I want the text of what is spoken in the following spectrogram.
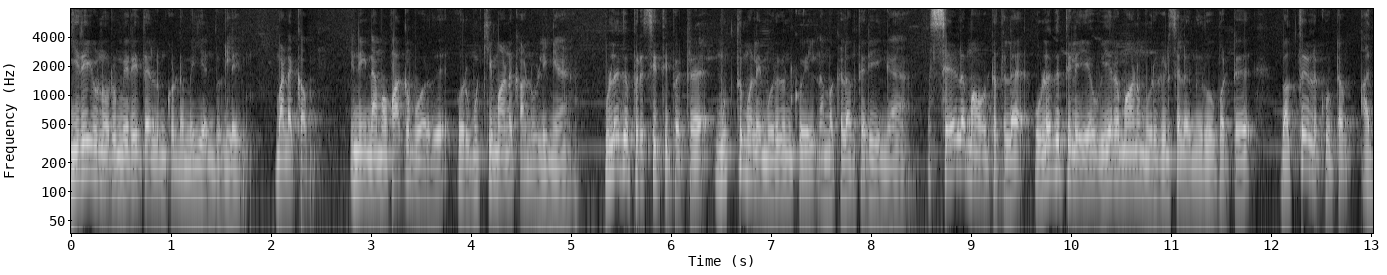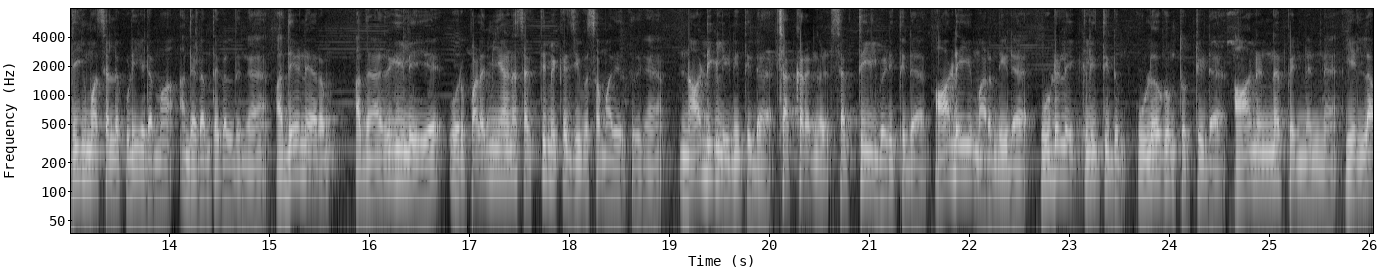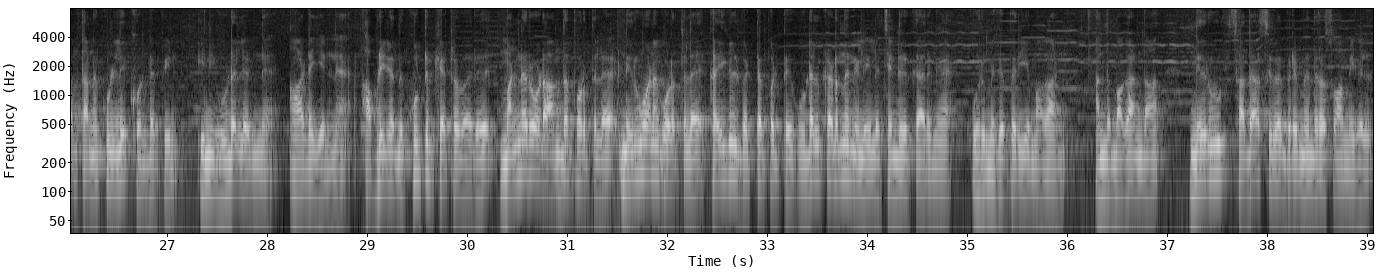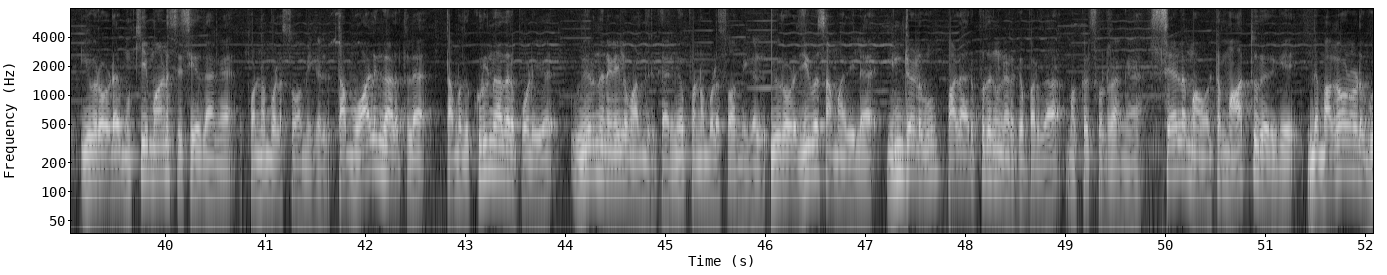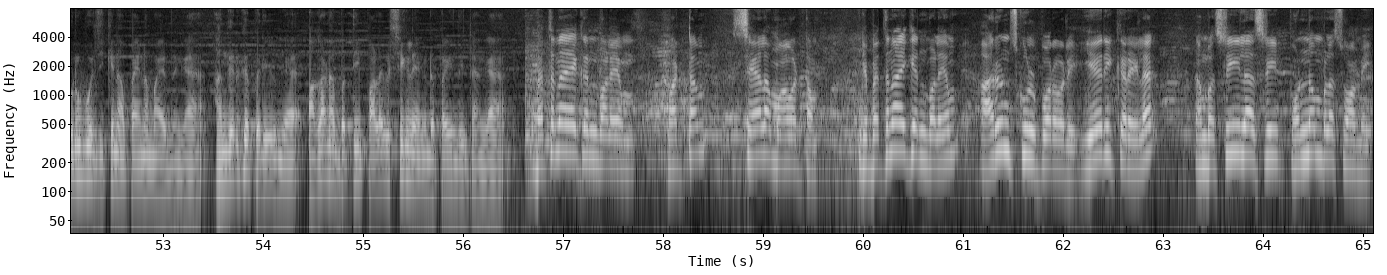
இறையுணரும் இறைத்தலும் கொண்ட மெய்யன்புகளே வணக்கம். இன்றைக்கி நம்ம பார்க்க போகிறது ஒரு முக்கியமான காணொளிங்க. உலக பிரசித்தி பெற்ற முத்துமலை முருகன் கோயில் நமக்கெல்லாம் தெரியுங்க. சேலம் மாவட்டத்தில் உலகத்திலேயே உயரமான முருகன் சிலை நிறுவப்பட்டு பக்தர்கள் கூட்டம் அதிகமாக செல்லக்கூடிய இடமா அந்த இடம் திகழ்துங்க. அதே நேரம் அதன் அருகிலேயே ஒரு பழமையான சக்திமிக்க ஜீவசமாதி இருக்குதுங்க. நாடிகள் இனித்திட சக்கரங்கள் சக்தியில் வெடித்திட ஆடையை மறந்திட உடலை கிழித்திடும் உலோகம் தொட்டிட ஆணென்ன பெண்ணென்ன எல்லாம் தனக்குள்ளே கொண்ட பின் இனி உடல் என்ன ஆடை என்ன அப்படின்னு அந்த கூட்டுக்கேற்றவாறு மன்னரோட அந்தப்புறத்தில் நிர்வாண கோலத்தில் கைகள் வெட்டப்பட்டு உடல் கடந்த நிலையில் சென்றிருக்காருங்க ஒரு மிகப்பெரிய மகான். அந்த மகான் தான் நெரூர் சதாசிவ பிரம்மேந்திர சுவாமிகள். இவரோட முக்கியமான சிசியர் தாங்க பொன்னம்பல சுவாமிகள். தம் வாழுங்காலத்தில் தமது குருநாதர் போலவே உயர்ந்த நிலையில் வாழ்ந்திருக்காருங்க பொன்னம்பல சுவாமிகள். இவரோட ஜீவசமாதியில் இன்றளவும் பல அற்புதங்கள் நடக்கப்படுறதா மக்கள் சொல்கிறாங்க சேலம் மாவட்டம் ஆத்தூர் அருகே இந்த மகனோட குரு பூஜைக்கு நான் பயணமாயிருந்தேங்க. அங்கே இருக்க பெரியவங்க மகானை பற்றி பல விஷயங்கள் என்கிட்ட பகிர்ந்துட்டாங்க பெத்தநாயக்கன்பாளையம் வட்டம் சேலம் மாவட்டம். இங்கே பெத்தநாயக்கன் பாளையம் அருண் ஸ்கூல் போகிற வழி ஏரிக்கரையில் நம்ம ஸ்ரீலா ஸ்ரீ பொன்னம்பல சுவாமி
